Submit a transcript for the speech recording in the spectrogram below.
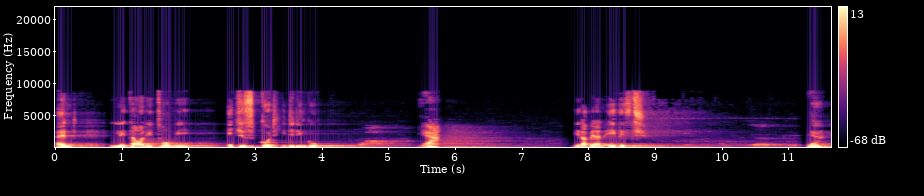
And later on, he told me, it is good he didn't go. Yeah. He'd have been an atheist. Yeah.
